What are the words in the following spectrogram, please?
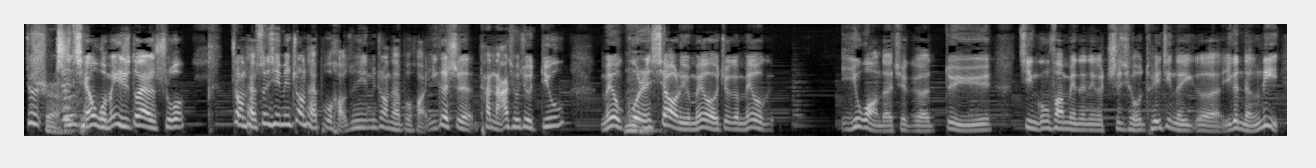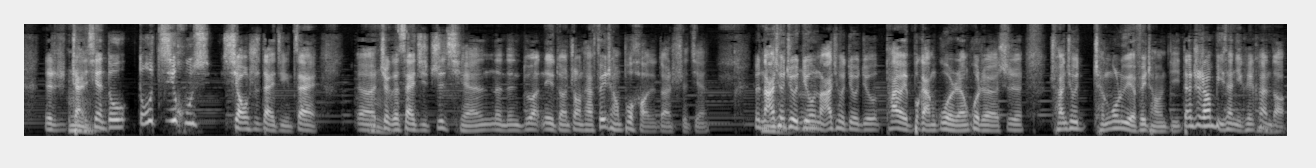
就是。之前我们一直都在说，状态孙兴民状态不好，孙兴民状态不好。一个是他拿球就丢，没有过人效率，没有这个没有以往的这个对于进攻方面的那个持球推进的一个一个能力的展现都、都几乎消失殆尽。在呃、嗯这个赛季之前那那段那段状态非常不好的一段时间，就拿球就丢，嗯拿球就丢，他也不敢过人，或者是传球成功率也非常低。但这场比赛你可以看到。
